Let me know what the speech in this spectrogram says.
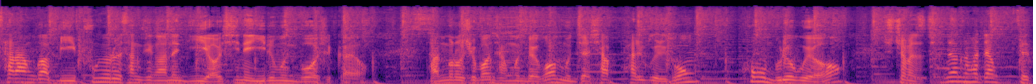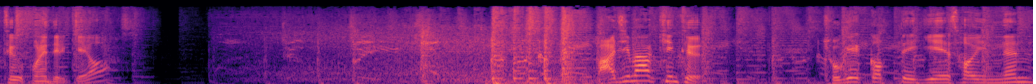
사랑과 미, 풍요를 상징하는 이 여신의 이름은 무엇일까요? 단문 50원, 장문 100원, 문자 샵 8910, 콩은 무료고요. 추첨해서 천연 화장품 세트 보내드릴게요. 마지막 힌트. 조개 껍데기에 서 있는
